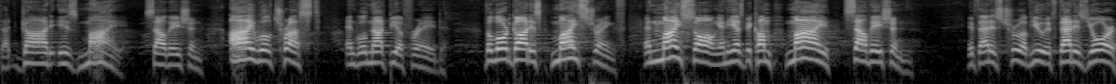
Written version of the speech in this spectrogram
That God is my salvation. I will trust and will not be afraid. The Lord God is my strength and my song, and He has become my salvation. If that is true of you, if that is your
